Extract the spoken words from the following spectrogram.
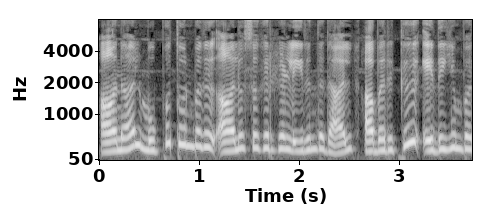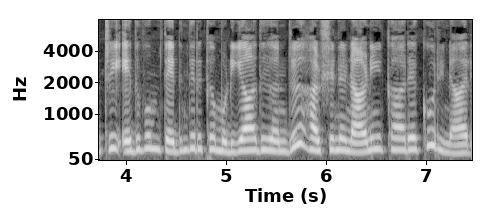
ஆனால் முப்பத்தொன்பது ஆலோசகர்கள் இருந்ததால் அவருக்கு எதையும் பற்றி எதுவும் தெரிந்திருக்க முடியாது என்று ஹர்ஷன நாணயக்கார கூறினார்.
